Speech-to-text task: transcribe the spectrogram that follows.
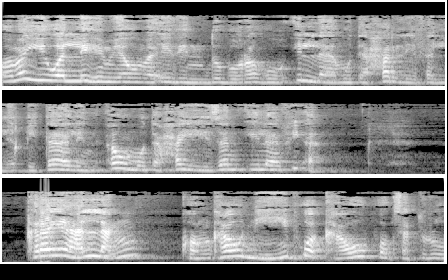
ومن يولهم يومئذ دبره إلا متحرفا لقتال أو متحيزا إلى فئة ใครหันหลังของเขาหนีพวกเขาพวกศัตรู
